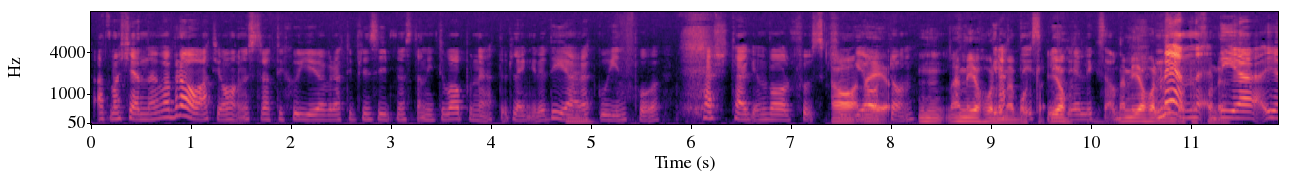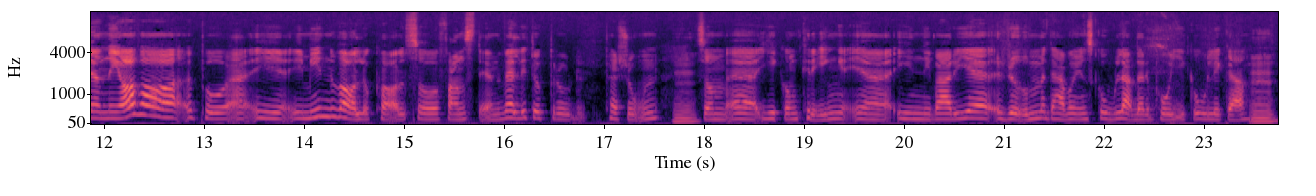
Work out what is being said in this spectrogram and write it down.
att man känner vad bra att jag har en strategi över att i princip nästan inte vara på nätet längre. Det är att gå in på hashtaggen valfusk 2018. nej, mm, nej, men jag håller mig Grattis borta. blir Jag, det liksom. nej, men jag håller mig Men borta från det. det, när jag var på, i, i min vallokal så fanns det en väldigt upprörd person Mm. som eh, gick omkring eh, in i varje rum. Det här var ju en skola där det pågick olika, Mm.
